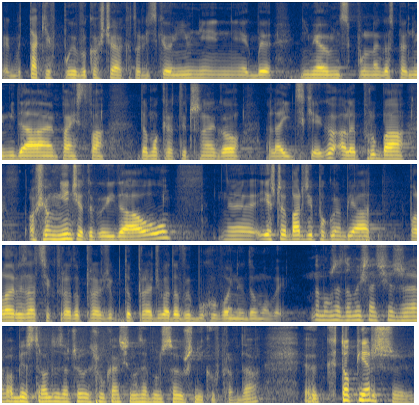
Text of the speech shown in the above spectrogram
jakby takie wpływy Kościoła katolickiego nie, nie, nie, jakby nie miały nic wspólnego z pewnym ideałem państwa demokratycznego, laickiego, ale próba osiągnięcia tego ideału e, jeszcze bardziej pogłębiała polaryzację, która doprowadzi, doprowadziła do wybuchu wojny domowej. No można domyślać się, że obie strony zaczęły szukać na zewnątrz sojuszników, prawda? E, Kto pierwszy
